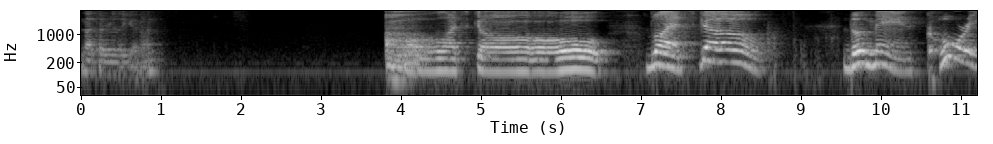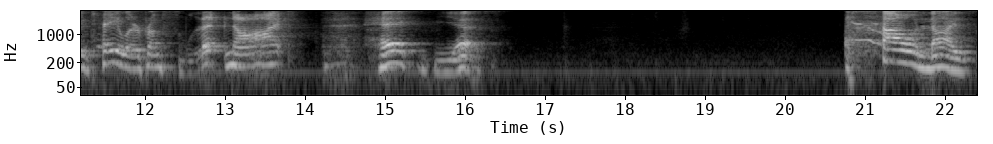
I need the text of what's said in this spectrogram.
That's a really good one. Oh, let's go. Let's go. The man, Corey Taylor from Slipknot. Heck yes. Oh, nice,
